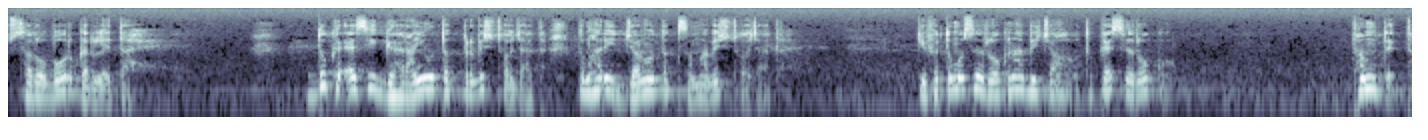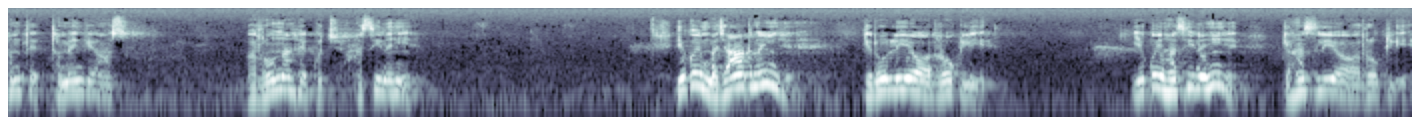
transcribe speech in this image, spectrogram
सरोबोर कर लेता है। दुख ऐसी गहराइयों तक प्रविष्ट हो जाता है, तुम्हारी जड़ों तक समाविष्ट हो जाता है कि फिर तुम उसे रोकना भी चाहो तो कैसे रोको? थमते थमते, थमेंगे आँसू। रोना है कुछ, हँसी नहीं है। ये कोई मज़ाक नहीं है कि रो लिए और रोक लिए। ये कोई हँसी नहीं है कि हंस लिए और रोक लिए।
